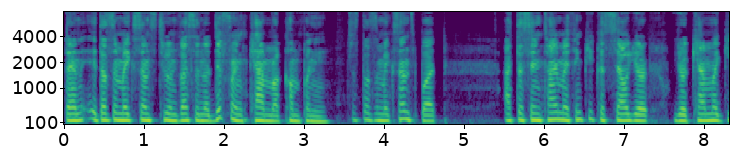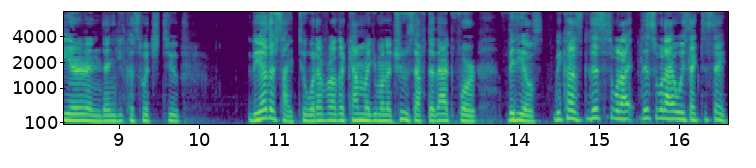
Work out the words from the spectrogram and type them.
then it doesn't make sense to invest in a different camera company. It just doesn't make sense but at the same time I think you could sell your your camera gear and then you could switch to the other side to whatever other camera you want to choose after that for videos because this is what I this is what I always like to say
